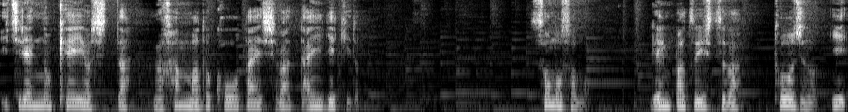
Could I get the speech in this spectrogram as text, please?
一連の経緯を知ったムハンマド皇太子は大激怒。そもそも原発輸出は当時のイ・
